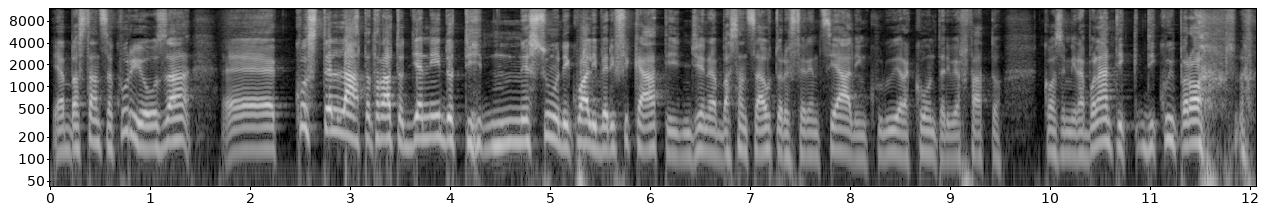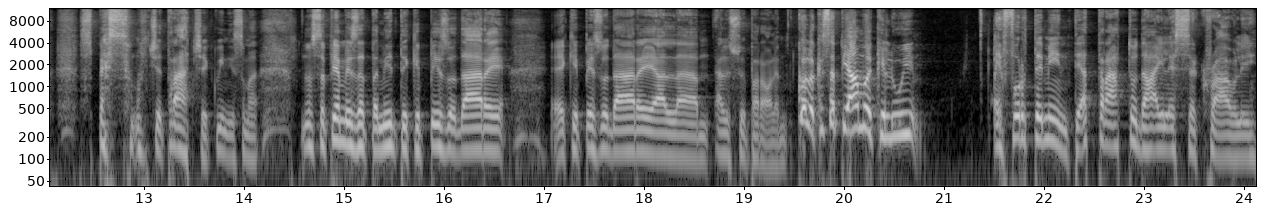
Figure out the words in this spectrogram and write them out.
e abbastanza curiosa, eh, costellata tra l'altro di aneddoti, nessuno dei quali verificati, in genere abbastanza autoreferenziali, in cui lui racconta di aver fatto cose mirabolanti di cui però spesso non c'è traccia quindi insomma non sappiamo esattamente che peso dare, eh, che peso dare al, alle sue parole. Quello che sappiamo è che lui è fortemente attratto da Aleister Crowley.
